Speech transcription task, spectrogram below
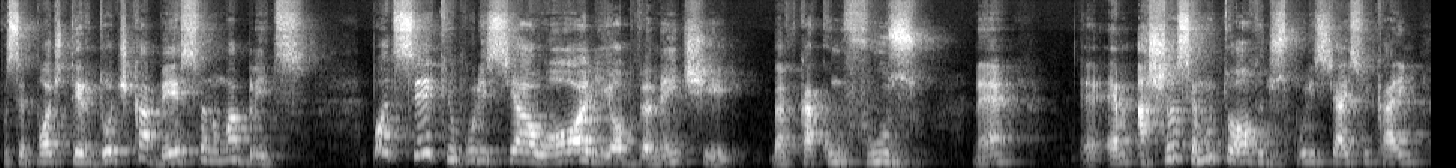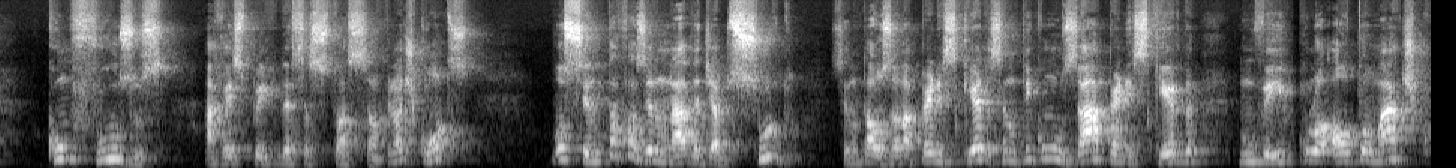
Você pode ter dor de cabeça numa blitz. Pode ser que o policial olhe obviamente, vai ficar confuso, né? É, é, a chance é muito alta de os policiais ficarem confusos a respeito dessa situação. Afinal de contas, você não está fazendo nada de absurdo você não está usando a perna esquerda, você não tem como usar a perna esquerda num veículo automático.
